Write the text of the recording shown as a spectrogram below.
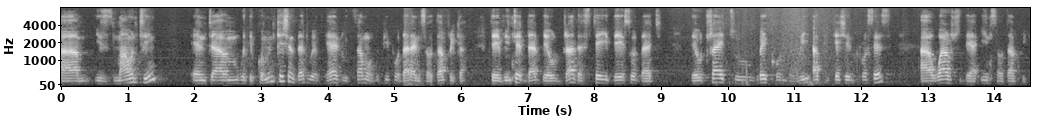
um, is mounting. And um, with the communications that we've had with some of the people that are in South Africa, they've hinted that they would rather stay there so that they will try to work on the reapplication process uh, whilst they are in South Africa.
